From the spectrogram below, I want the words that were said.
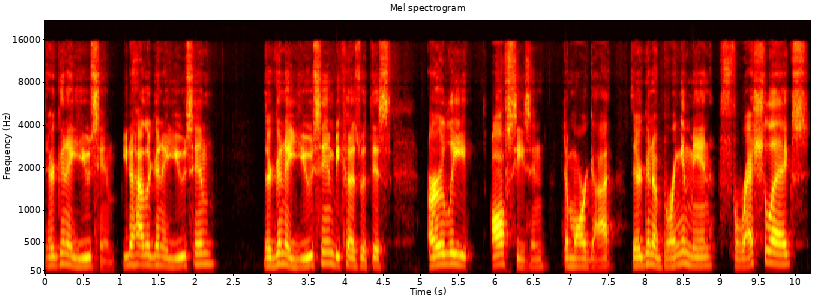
they're going to use him. You know how they're going to use him? They're going to use him because with this early offseason DeMar got, they're going to bring him in fresh legs,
